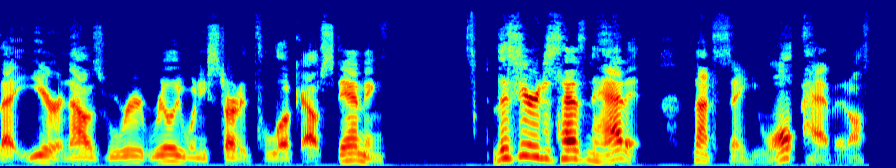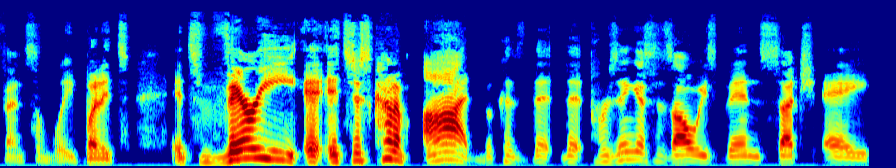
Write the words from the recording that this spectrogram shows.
that year, and that was re- really when he started to look outstanding. This year, he just hasn't had it not to say he won't have it offensively, but it's it's very it's just kind of odd because that that Porzingis has always been such a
